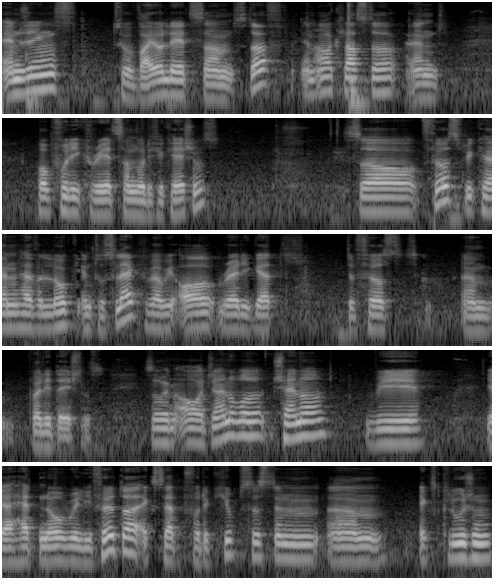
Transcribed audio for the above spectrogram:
Nginx to violate some stuff in our cluster and hopefully create some notifications. So first we can have a look into Slack where we already get the first um, validations. So in our general channel we yeah, had no really filter except for the Kube system um, exclusion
